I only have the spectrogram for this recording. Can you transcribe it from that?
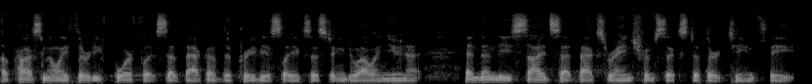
approximately 34 foot setback of the previously existing dwelling unit. And then these side setbacks range from six to 13 feet.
